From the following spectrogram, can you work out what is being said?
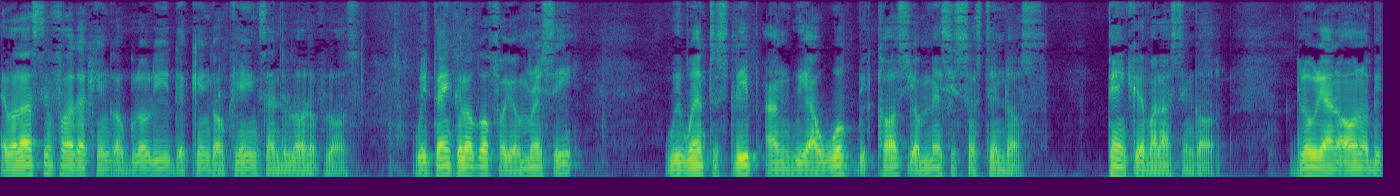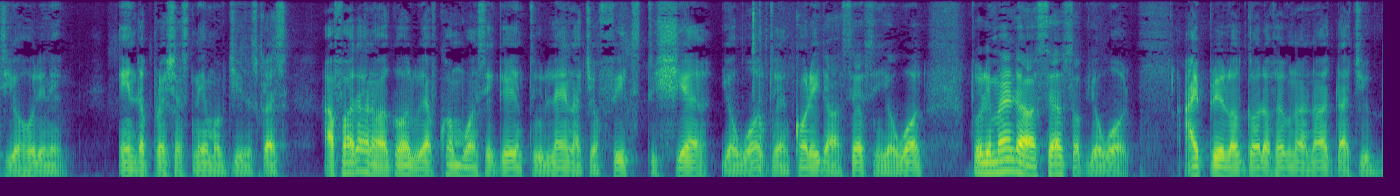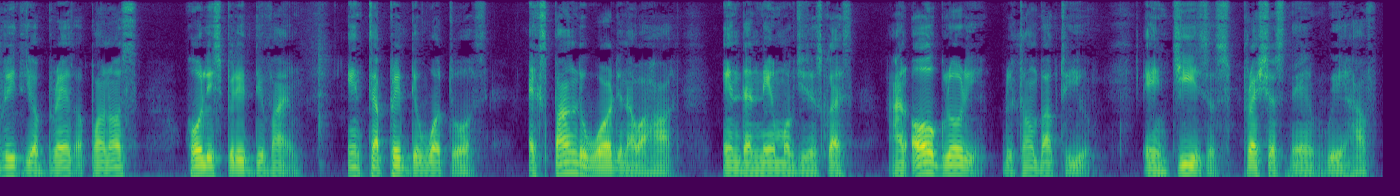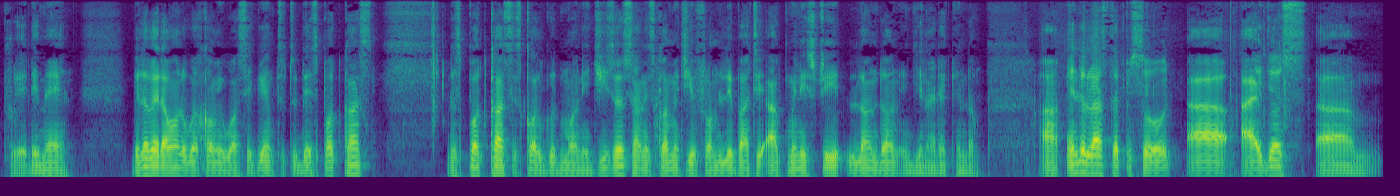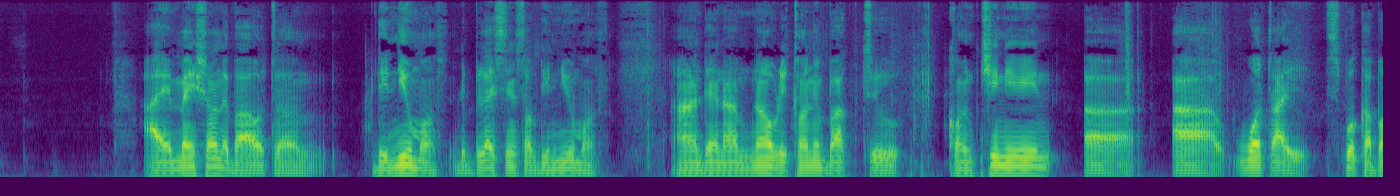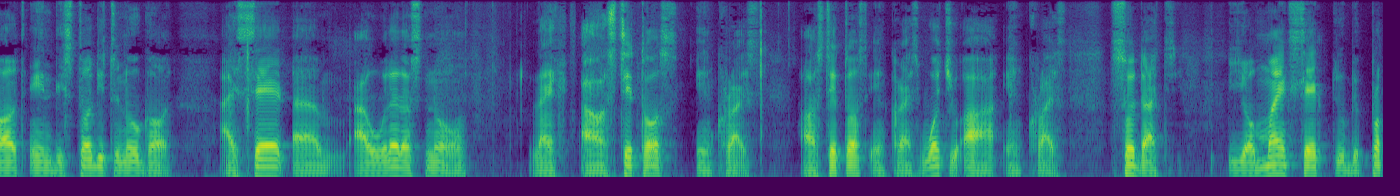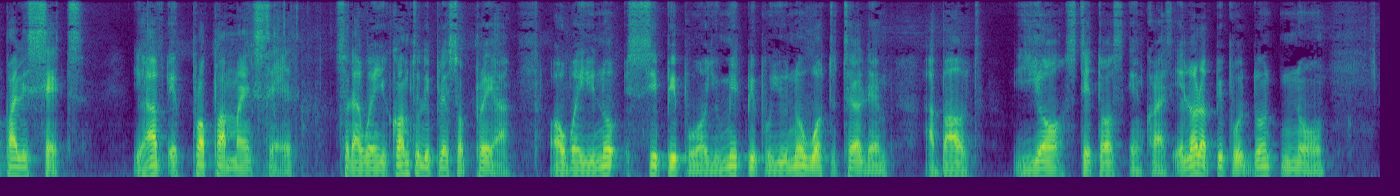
Everlasting Father, King of glory, the King of kings, and the Lord of lords. We thank you, Lord God, for your mercy. We went to sleep and we awoke because your mercy sustained us. Thank you, everlasting God. Glory and honor be to your holy name. In the precious name of Jesus Christ. Our Father and our God, we have come once again to learn at your feet, to share your word, to encourage ourselves in your word, to remind ourselves of your word. I pray, Lord God of heaven and earth, that you breathe your breath upon us. Holy Spirit divine, interpret the word to us. Expand the word in our heart. In the name of Jesus Christ. And all glory return back to you. In Jesus' precious name we have prayed. Amen. Beloved, I want to welcome you once again to today's podcast. This podcast is called Good Morning Jesus and it's coming to you from Liberty Ark Ministry, London, in the United Kingdom. Uh, in the last episode, uh, I just um, I mentioned about um, the new month, the blessings of the new month, and then I'm now returning back to continuing uh, uh, what I spoke about in the study to know God. I said um, I will let us know like our status in Christ, our status in Christ, what you are in Christ, so that your mindset will be properly set. You have a proper mindset so that when you come to the place of prayer or when you know see people or you meet people, you know what to tell them about your status in Christ. A lot of people don't know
